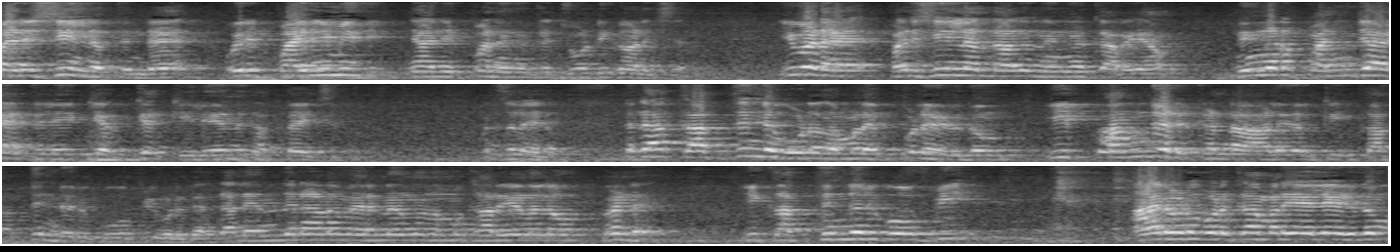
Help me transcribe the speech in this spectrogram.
പരിശീലനത്തിന്റെ ഒരു പരിമിതി ഞാൻ ഇപ്പൊ നിങ്ങൾക്ക് ചൂണ്ടിക്കാണിച്ചത്. ഇവിടെ പരിശീലനം എന്താണെന്ന് നിങ്ങൾക്കറിയാം. നിങ്ങളുടെ പഞ്ചായത്തിലേക്കൊക്കെ കിലയെന്ന് കത്തയച്ചിട്ടുണ്ട്. മനസ്സിലായല്ലോ? എന്നിട്ട് ആ കത്തിന്റെ കൂടെ നമ്മൾ എപ്പോഴും എഴുതും ഈ പങ്കെടുക്കേണ്ട ആളുകൾക്ക് ഈ കത്തിന്റെ ഒരു കോപ്പി കൊടുക്കാൻ. കാരണം എന്തിനാണ് വരുന്നതെന്ന് നമുക്ക് അറിയണല്ലോ വേണ്ടേ? ഈ കത്തിന്റെ ഒരു കോപ്പി ആരോട് കൊടുക്കാൻ പറയല്ലേ എഴുതും?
